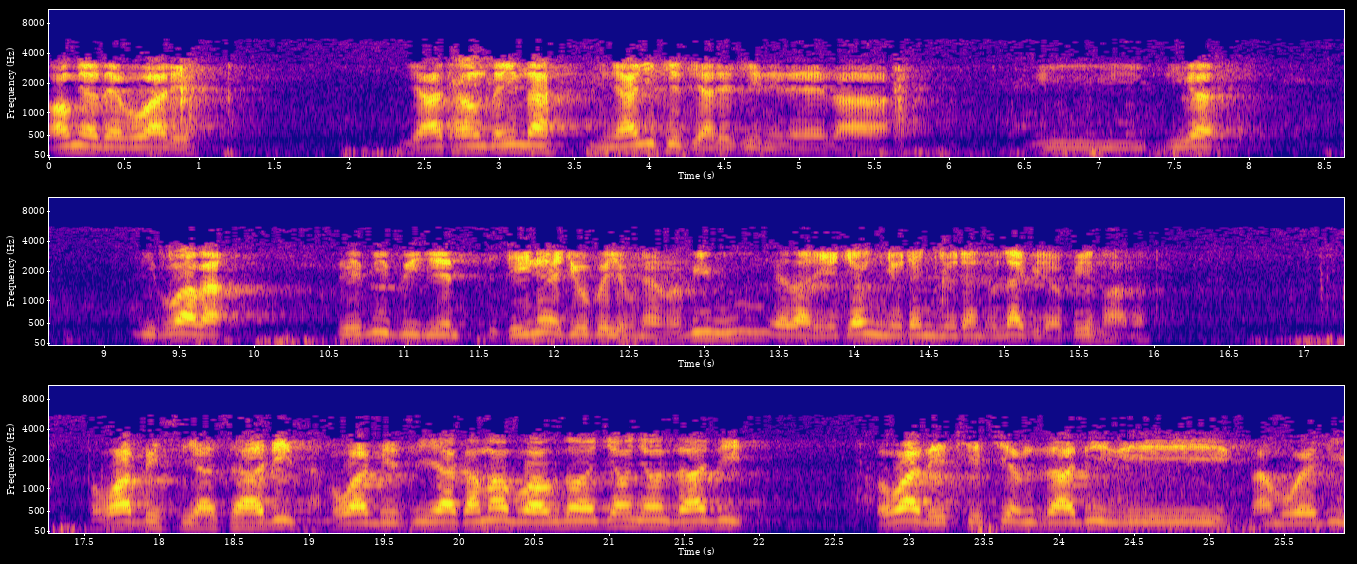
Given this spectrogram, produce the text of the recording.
ကောင်းမြတ်တဲ့ဘဝတွေရာထောင်သိန်းသားအများကြီးဖြစ်ကြတယ်ရှိနေတယ်ဒါဒီဒီက ဒီဘဝကသေပြီးပြီးချင်းဒီချိန်နဲ့အကျိုးပေးုံနဲ့မပြီးဘူးအဲ့ဒါတွေအကြောင်းညွတ်တဲ့ညွတ်တဲ့တို့လိုက်ပြီးတော့ပေးမှာပဲဘဝပစ္စယဇာတိဘဝပစ္စယကာမဘဝဥသောအကြောင်းကြောင့်ဇာတိဘဝသည်ဖြစ်ခြင်းဇာတိသည်သံဘဝတိ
